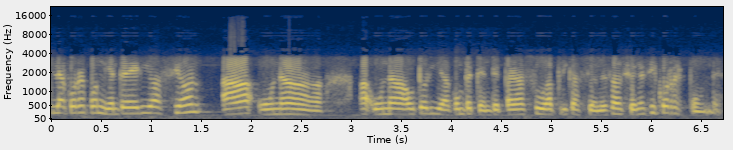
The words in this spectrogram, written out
y la correspondiente derivación a una, a una autoridad competente para su aplicación de sanciones si corresponde.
